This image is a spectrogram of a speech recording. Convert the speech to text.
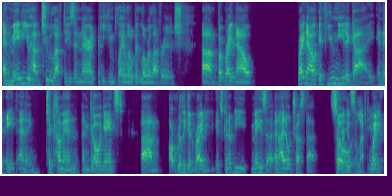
and maybe you have two lefties in there and he can play a little bit lower leverage. Um, but right now, right now, if you need a guy in the eighth inning to come in and go against um, a really good righty, it's going to be Mayza, and I don't trust that. So against the lefty, when, right?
